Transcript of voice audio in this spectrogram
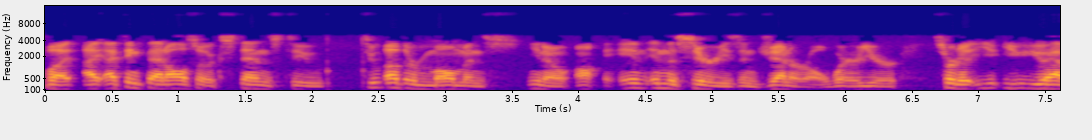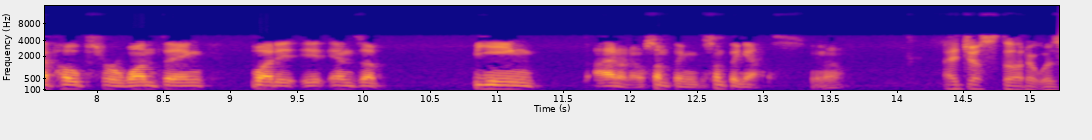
But I, I think that also extends to to other moments, you know, uh, in in the series in general, where you're sort of you you have hopes for one thing, but it, it ends up being I don't know something something else, you know. I just thought it was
